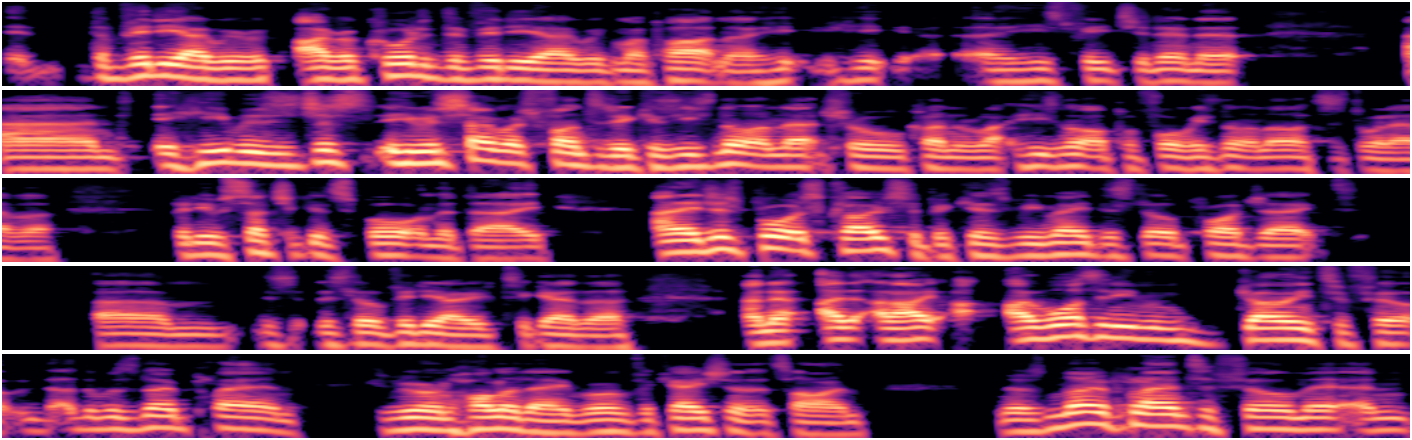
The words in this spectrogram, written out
the video we re- I recorded the video with my partner. He he uh, he's featured in it, and he was just he was so much fun to do because he's not a natural kind of like he's not a performer, he's not an artist or whatever, but he was such a good sport on the day, and it just brought us closer because we made this little project, um, this this little video together, and I I I wasn't even going to film. There was no plan because we were on holiday, we were on vacation at the time. There was no plan to film it, and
